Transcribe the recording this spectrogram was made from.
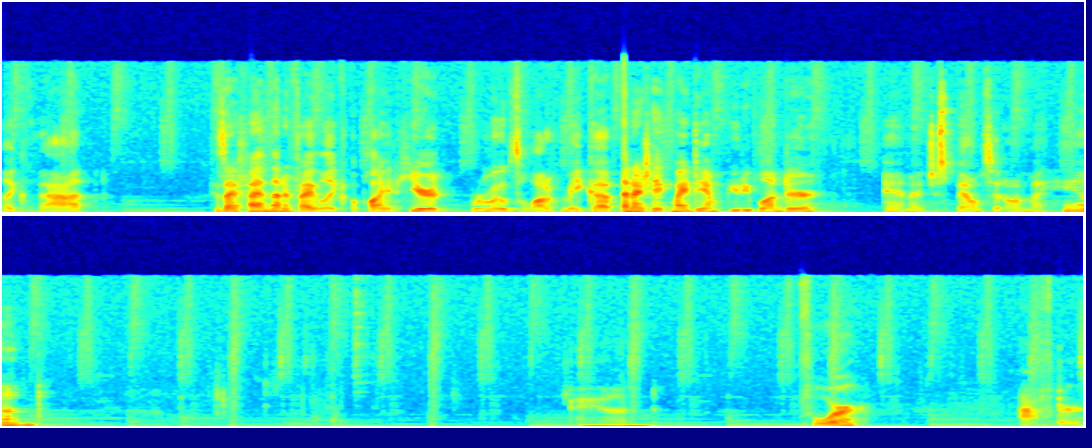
like that because I find that if I like apply it here, it removes a lot of makeup. Then I take my damp beauty blender and I just bounce it on my hand. And for after.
